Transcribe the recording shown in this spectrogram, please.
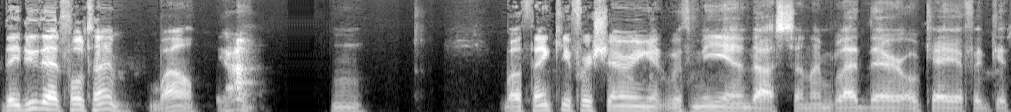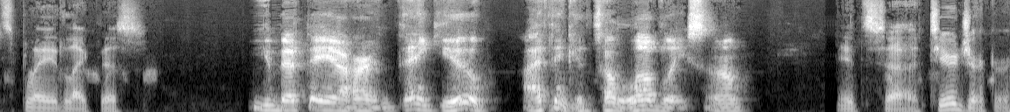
They do that full time. Wow. Yeah. Well, thank you for sharing it with me and us, and I'm glad they're okay if it gets played like this. You bet they are. And thank you. I think it's a lovely song. It's a tearjerker.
